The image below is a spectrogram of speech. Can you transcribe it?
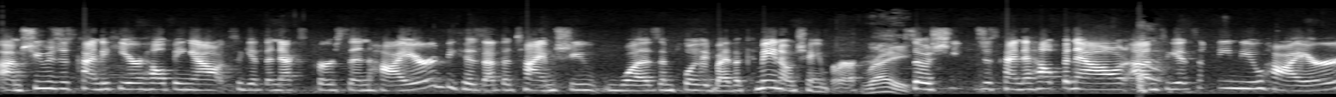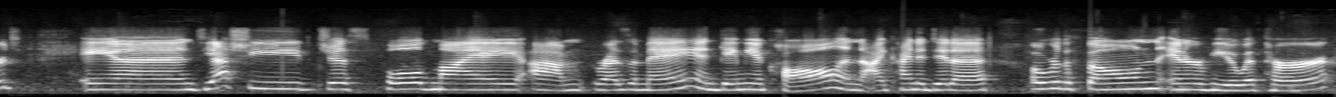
um, she was just kind of here helping out to get the next person hired because at the time she was employed by the Camano Chamber. Right. So she was just kind of helping out um, to get somebody new hired and yeah, she just pulled my um, resume and gave me a call, and I kind of did a over the phone interview with her.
